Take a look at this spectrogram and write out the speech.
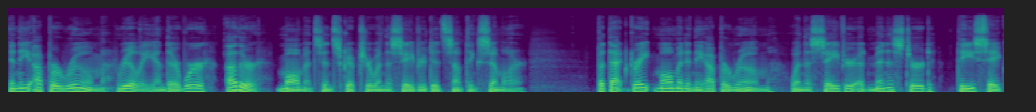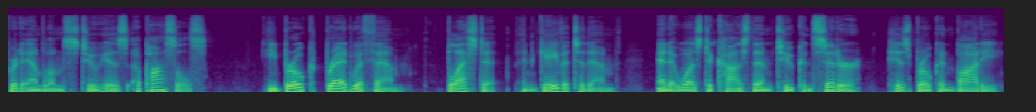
in the upper room, really, and there were other moments in Scripture when the Savior did something similar. But that great moment in the upper room, when the Savior administered these sacred emblems to his apostles, he broke bread with them, blessed it, and gave it to them, and it was to cause them to consider his broken body,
